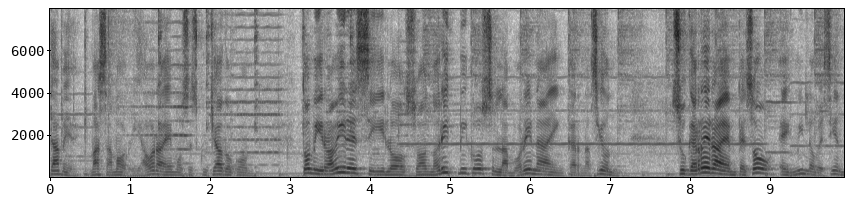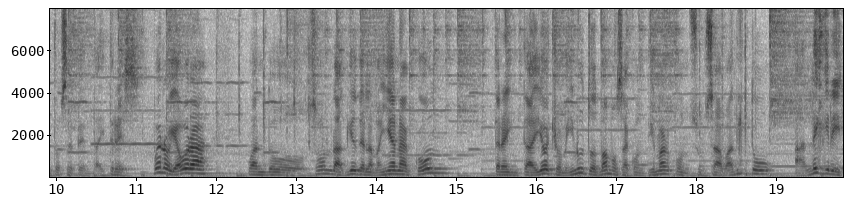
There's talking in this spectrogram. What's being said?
Dame más amor y ahora hemos escuchado con Tommy Ramírez y los sonorítmicos La Morena Encarnación. Su carrera empezó en 1973. Bueno, y ahora, cuando son las 10 de la mañana con 38 minutos, vamos a continuar con su sabadito alegre.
